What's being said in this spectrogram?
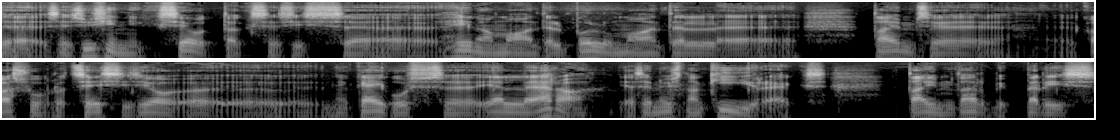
see süsinik seotakse siis heinamaadel, põllumaadel taimse kasvuprotsessi seo-, käigus jälle ära ja see on üsna kiire, eks. Taim tarbib päris,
